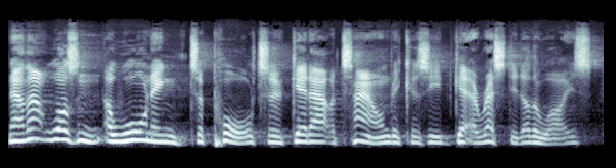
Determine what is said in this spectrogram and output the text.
Now, that wasn't a warning to Paul to get out of town because he'd get arrested otherwise.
